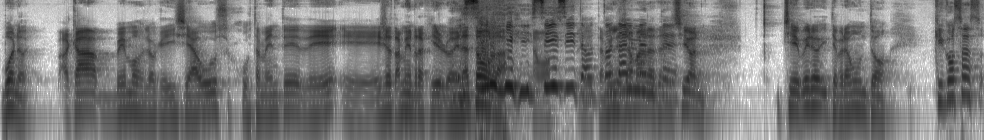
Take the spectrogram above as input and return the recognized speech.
Bueno, acá vemos lo que dice Agus justamente de... eh, ella también refiere lo de la Sí, toga. sí, sí, eh, to- También le llama la totalmente. atención. Che, Vero, y te pregunto, ¿qué cosas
